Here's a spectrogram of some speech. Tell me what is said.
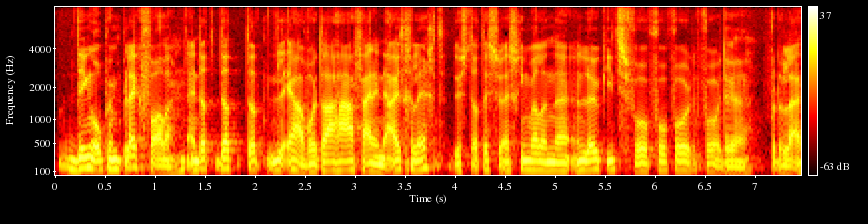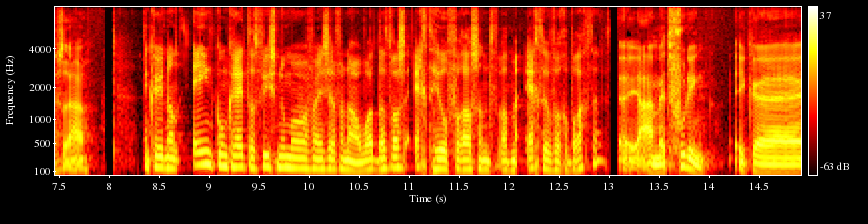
dingen op hun plek vallen. En dat, dat, dat ja, wordt daar haarfijn in uitgelegd. Dus dat is misschien wel een, een leuk iets voor, voor, voor, voor, de, voor de luisteraar. En kun je dan één concreet advies noemen waarvan je zegt van nou, wat, dat was echt heel verrassend, wat me echt heel veel gebracht heeft? Uh, ja, met voeding. Ik uh,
